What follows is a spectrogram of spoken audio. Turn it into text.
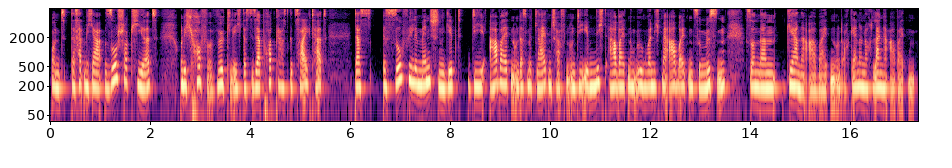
Und das hat mich ja so schockiert und ich hoffe wirklich, dass dieser Podcast gezeigt hat, dass es so viele Menschen gibt, die arbeiten und das mit Leidenschaften und die eben nicht arbeiten, um irgendwann nicht mehr arbeiten zu müssen, sondern gerne arbeiten und auch gerne noch lange arbeiten.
